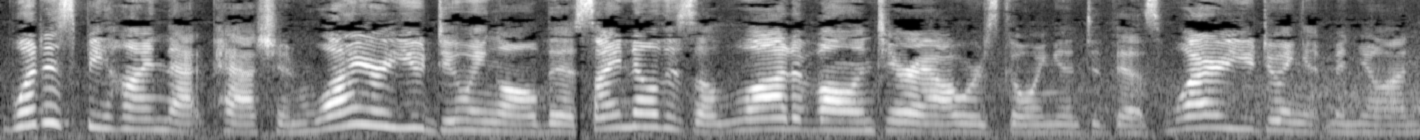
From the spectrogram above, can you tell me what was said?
What is behind that passion? Why are you doing all this? I know there's a lot of volunteer hours going into this. Why are you doing it, Mignon?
